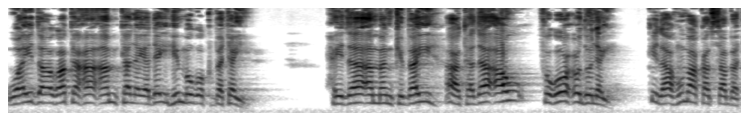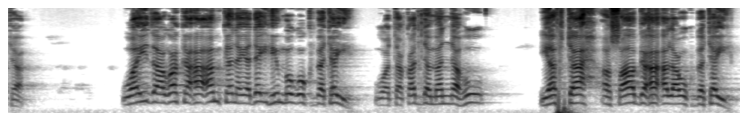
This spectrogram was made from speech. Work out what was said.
وإذا ركع أمكن يديه من ركبتيه. حذاء منكبيه هكذا أو فروع أذنيه. كلاهما قد ثبت وإذا ركع أمكن يديه من ركبتيه وتقدم أنه يفتح أصابع على ركبتيه.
